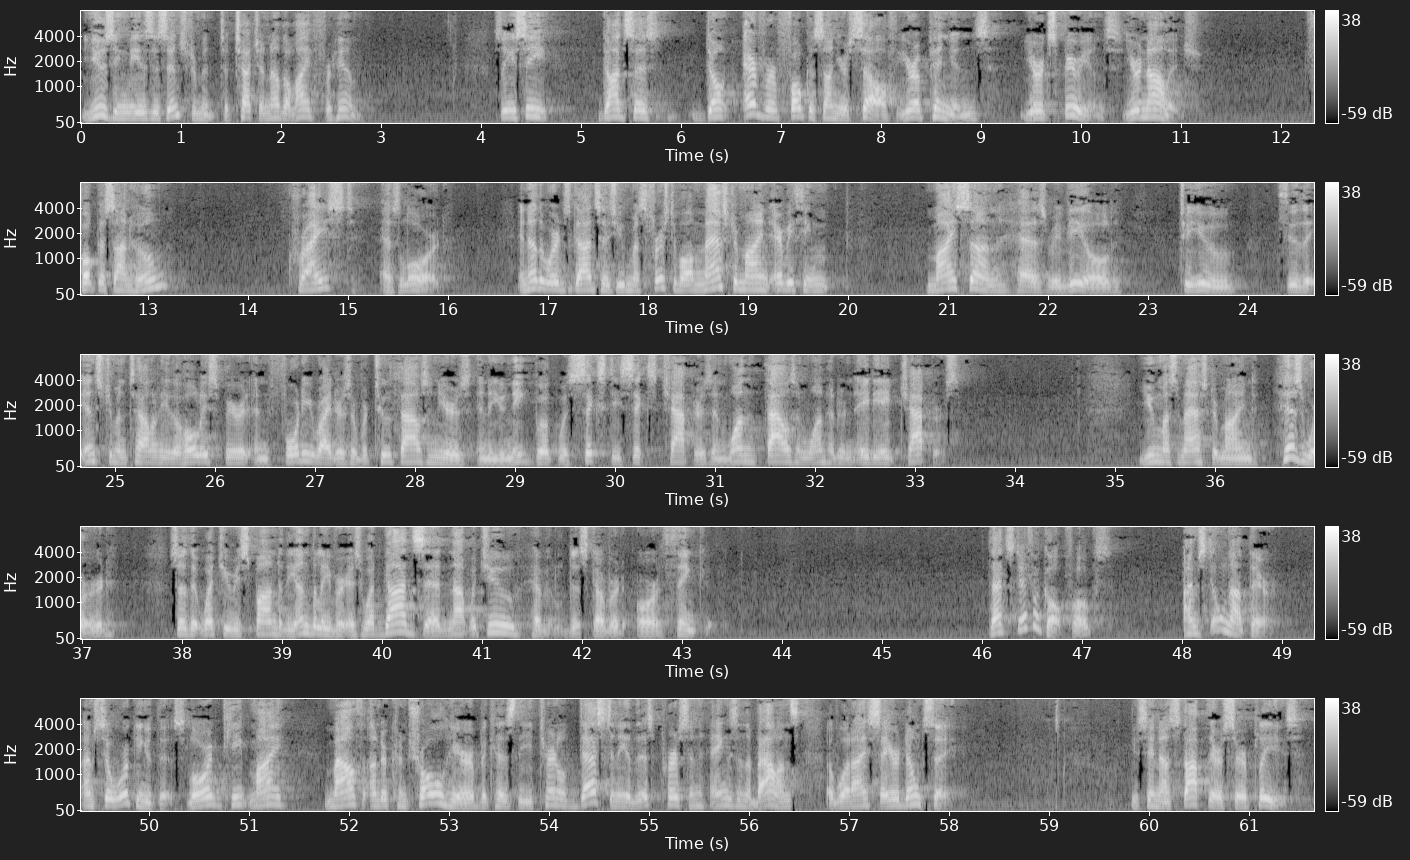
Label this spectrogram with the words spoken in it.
using me as His instrument to touch another life for Him. So you see, God says, don't ever focus on yourself, your opinions, your experience, your knowledge. Focus on whom? Christ as Lord. In other words, God says you must first of all mastermind everything my Son has revealed to you through the instrumentality of the Holy Spirit and 40 writers over 2,000 years in a unique book with 66 chapters and 1,188 chapters. You must mastermind His Word so that what you respond to the unbeliever is what God said, not what you have discovered or think that's difficult, folks. I'm still not there. I'm still working at this. Lord, keep my mouth under control here because the eternal destiny of this person hangs in the balance of what I say or don't say. You say, now stop there, sir, please.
